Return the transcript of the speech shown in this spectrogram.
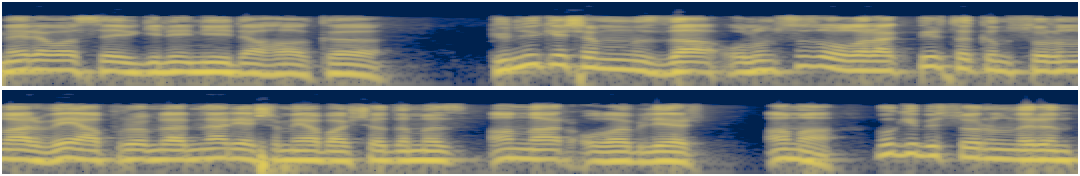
Merhaba sevgili Nida halkı. Günlük yaşamımızda olumsuz olarak bir takım sorunlar veya problemler yaşamaya başladığımız anlar olabilir. Ama bu gibi sorunların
